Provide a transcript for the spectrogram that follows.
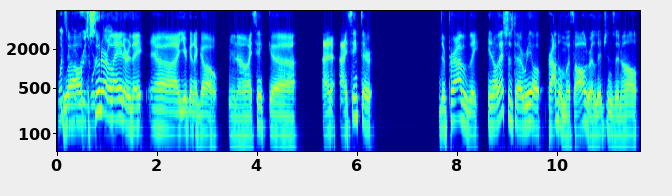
Once well, sooner or later, they uh, you're going to go. You know, I think uh, I, I think they're they're probably you know this is the real problem with all religions and all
